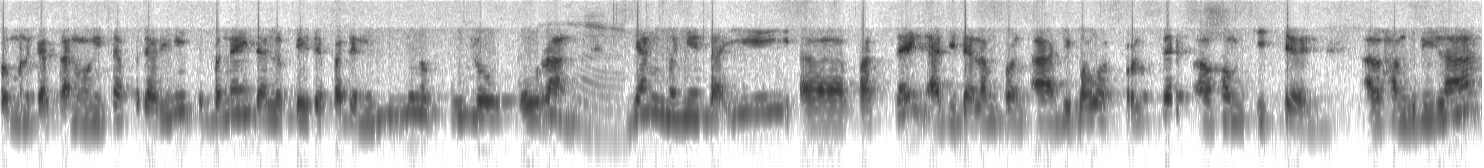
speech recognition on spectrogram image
pemerkasaan wanita pada hari ini sebenarnya dah lebih daripada 50 orang hmm. yang menyertai uh, fast uh, di dalam uh, di bawah konsep uh, home kitchen Alhamdulillah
